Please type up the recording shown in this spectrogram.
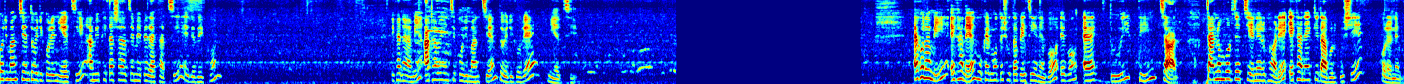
পরিমাণ চেন তৈরি করে নিয়েছি। আমি ফিতার সাহায্যে মেপে দেখাচ্ছি। এই যে দেখুন এখানে আমি আঠারো ইঞ্চি পরিমাণ চেন তৈরি করে নিয়েছি। এখন আমি এখানে হুকের মধ্যে সুতা পেঁচিয়ে নেব এবং এক, দুই, তিন, চার। চার নম্বর যে চেনের ঘরে এখানে একটি ডাবল কুশি করে নেব।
